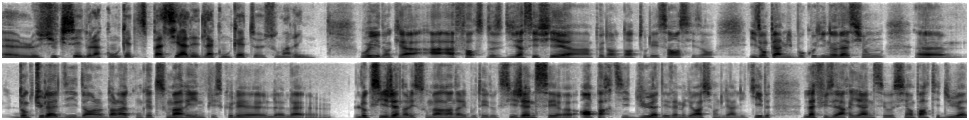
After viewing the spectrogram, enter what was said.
euh, le succès de la conquête spatiale et de la conquête euh, sous-marine. Oui, donc à, force de se diversifier un peu dans, dans tous les sens, ils ont, ils ont permis beaucoup d'innovation. Euh, donc tu l'as dit dans, dans la conquête sous-marine, puisque les- la- la- l'oxygène dans les sous-marins, dans les bouteilles d'oxygène, c'est euh, en partie dû à des améliorations de l'air liquide. La fusée Ariane, c'est aussi en partie dû à,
